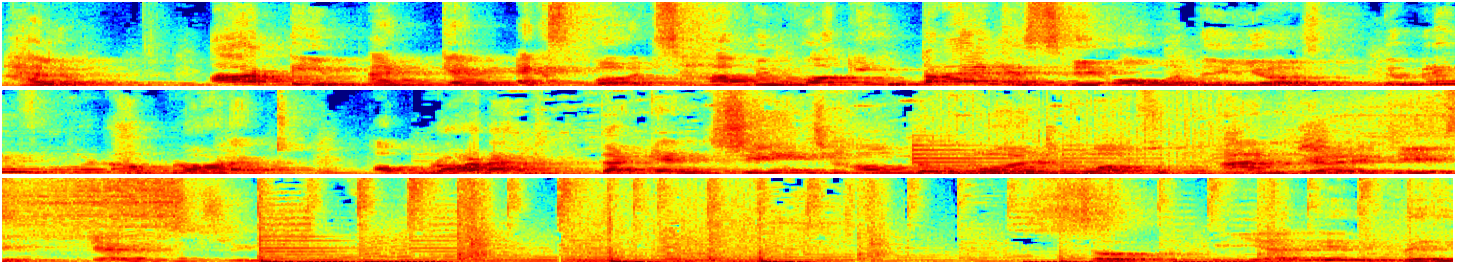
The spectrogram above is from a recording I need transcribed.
Hello. Our team at Chem Experts have been working tirelessly over the years to bring forward a product, a product that can change how the world works. And here it is, chemistry. So, we are really very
